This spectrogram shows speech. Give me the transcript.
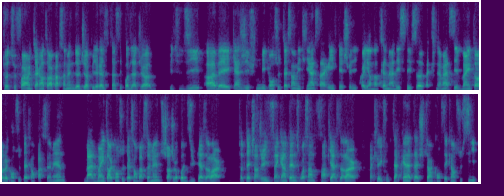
toi, tu faire un 40 heures par semaine de job et le reste du temps, ce n'est pas de la job, puis tu dis, ah, ben, quand j'ai fini mes consultations mes clients, ça arrive que je fais des programmes d'entraînement à décider ça. Finalement, c'est 20 heures de consultation par semaine. Ben, 20 heures de consultation par semaine, tu ne chargeras pas 18 de l'heure. Tu vas peut-être charger une cinquantaine, 60, 100 de l'heure. Fait que là, il faut que tu apprennes à t'ajuster en conséquence aussi.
